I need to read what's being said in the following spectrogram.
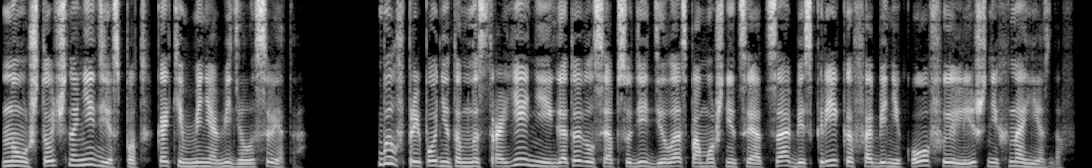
Ну уж точно не деспот, каким меня видела Света. Был в приподнятом настроении и готовился обсудить дела с помощницей отца без криков, обиняков и лишних наездов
